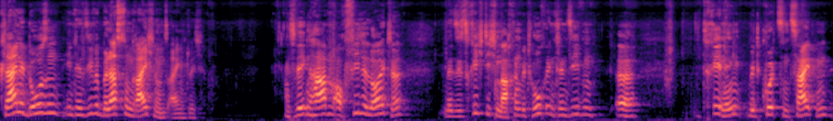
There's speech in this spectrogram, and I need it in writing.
kleine Dosen intensive Belastung reichen uns eigentlich. Deswegen haben auch viele Leute, wenn sie es richtig machen, mit hochintensiven äh, Training, mit kurzen Zeiten,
